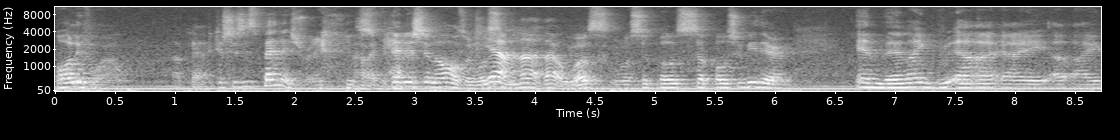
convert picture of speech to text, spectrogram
olive oil Okay. because she's Spanish, right? Oh, yeah. Spanish and all. So was, Yeah, no, that was. was was supposed supposed to be there, and then I I I, I, I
